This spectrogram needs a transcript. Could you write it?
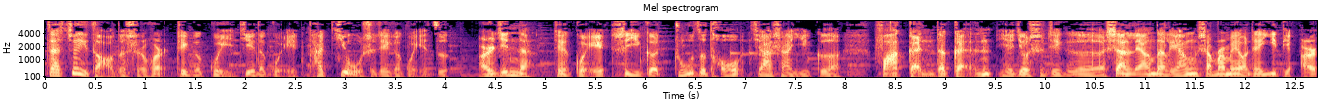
在最早的时候，这个“鬼街”的“鬼”，它就是这个“鬼”字。而今呢，这“鬼”是一个竹字头加上一个发梗的“梗”，也就是这个善良的“良”，上边没有这一点儿。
